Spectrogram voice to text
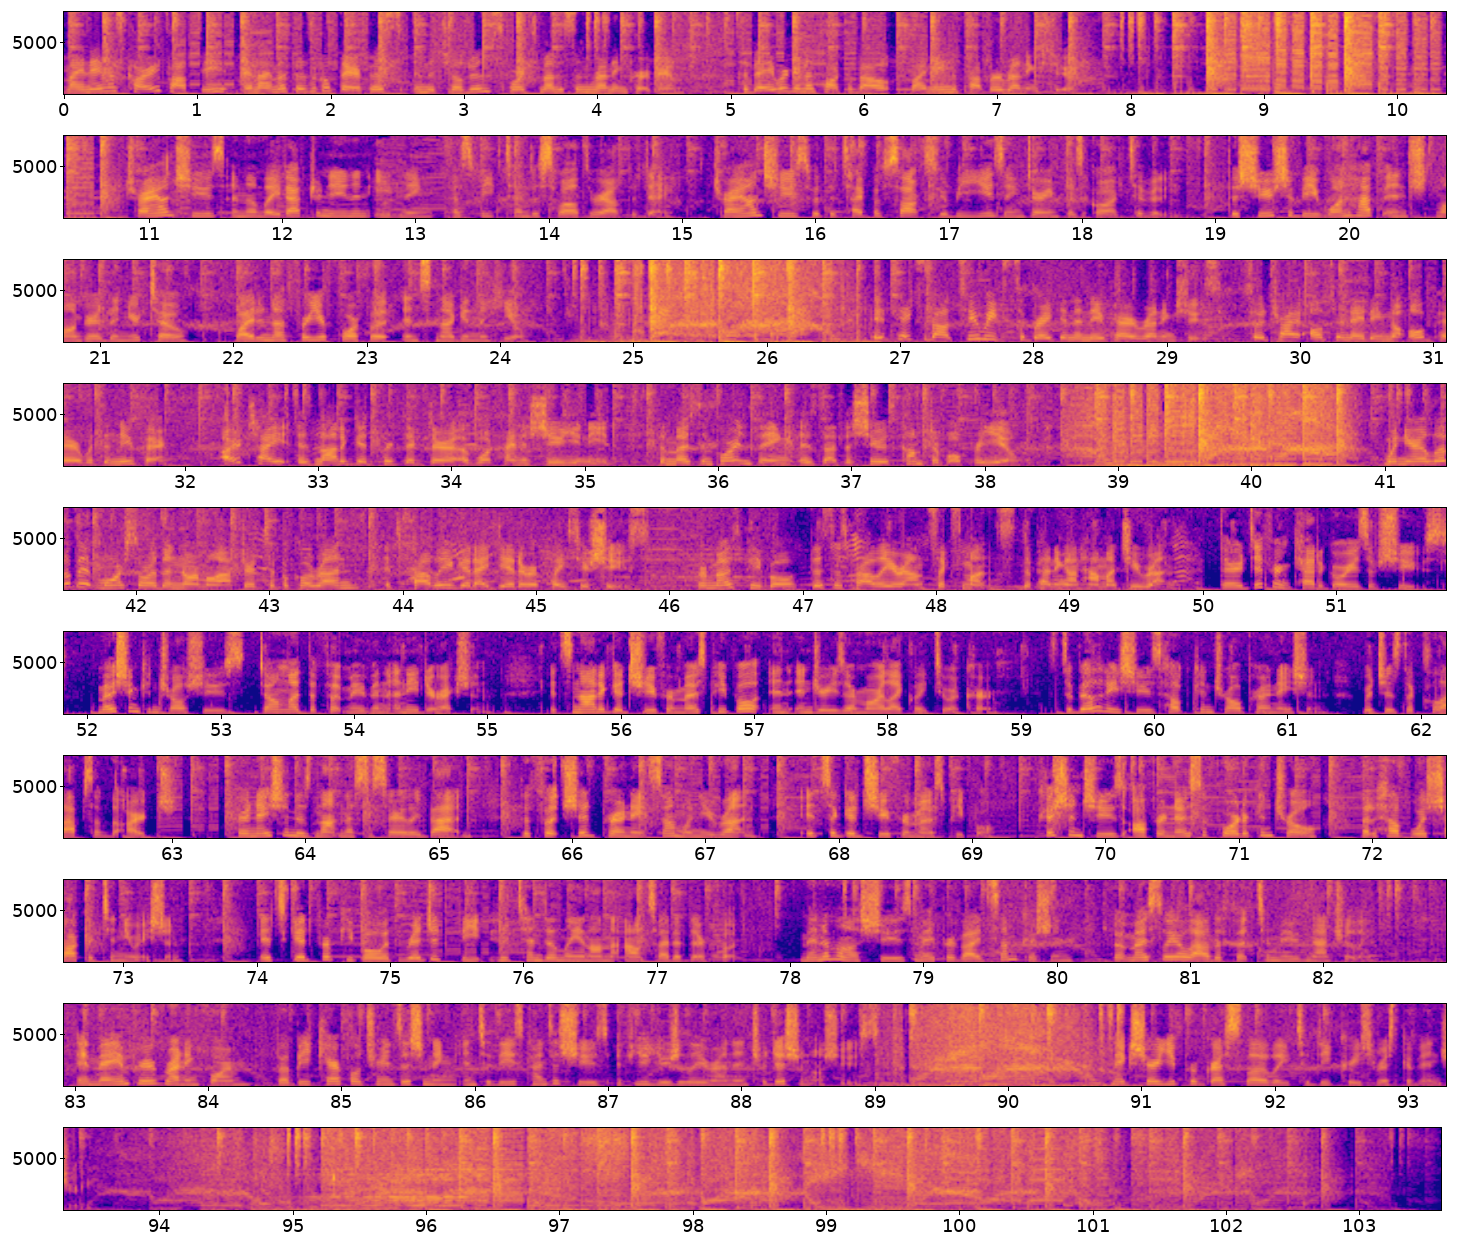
My name is Kari Tofty, and I'm a physical therapist in the Children's Sports Medicine Running Program. Today we're going to talk about finding the proper running shoe. Try on shoes in the late afternoon and evening as feet tend to swell throughout the day. Try on shoes with the type of socks you'll be using during physical activity. The shoe should be one half inch longer than your toe, wide enough for your forefoot, and snug in the heel. It takes about two weeks to break in a new pair of running shoes, so try alternating the old pair with the new pair. Arch height is not a good predictor of what kind of shoe you need. The most important thing is that the shoe is comfortable for you. When you're a little bit more sore than normal after a typical run, it's probably a good idea to replace your shoes. For most people, this is probably around six months, depending on how much you run. There are different categories of shoes. Motion control shoes don't let the foot move in any direction. It's not a good shoe for most people, and injuries are more likely to occur. Stability shoes help control pronation, which is the collapse of the arch. Pronation is not necessarily bad. The foot should pronate some when you run. It's a good shoe for most people. Cushion shoes offer no support or control, but help with shock attenuation. It's good for people with rigid feet who tend to land on the outside of their foot. Minimalist shoes may provide some cushion, but mostly allow the foot to move naturally. It may improve running form, but be careful transitioning into these kinds of shoes if you usually run in traditional shoes. Make sure you progress slowly to decrease risk of injury.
